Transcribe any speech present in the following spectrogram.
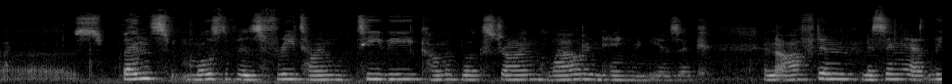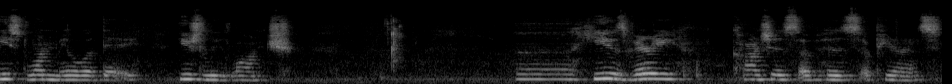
uh, spends most of his free time with TV, comic books, drawing loud and angry music, and often missing at least one meal a day, usually lunch. Uh, he is very conscious of his appearance,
